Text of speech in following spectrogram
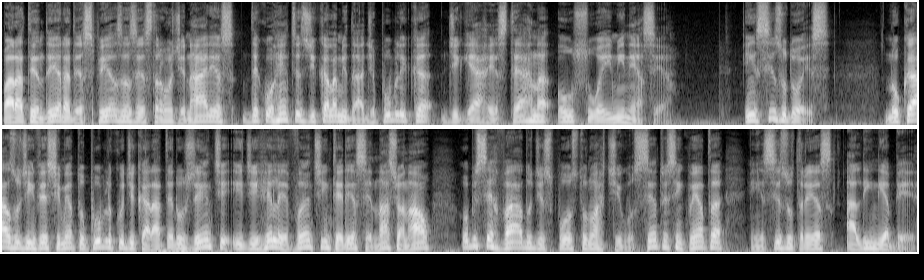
para atender a despesas extraordinárias decorrentes de calamidade pública de guerra externa ou sua iminência. Inciso dois. No caso de investimento público de caráter urgente e de relevante interesse nacional observado o disposto no artigo cento e cinquenta inciso três alínea b.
